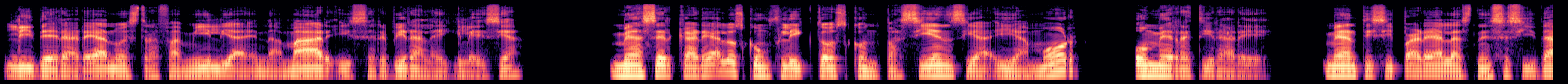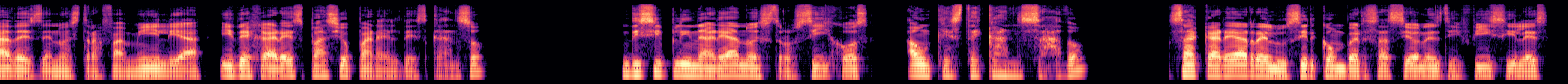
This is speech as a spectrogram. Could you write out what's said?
¿Lideraré a nuestra familia en amar y servir a la iglesia? ¿Me acercaré a los conflictos con paciencia y amor o me retiraré? ¿Me anticiparé a las necesidades de nuestra familia y dejaré espacio para el descanso? ¿Disciplinaré a nuestros hijos aunque esté cansado? ¿Sacaré a relucir conversaciones difíciles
